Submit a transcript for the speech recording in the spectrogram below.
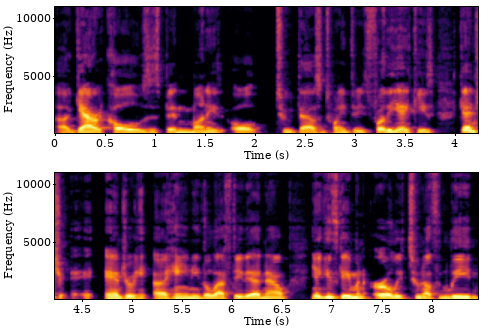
Uh, Gerrit Cole, who's been money all 2023 for the Yankees. Again, Andrew uh, Heaney, the lefty there. Now, Yankees gave him an early 2 0 lead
